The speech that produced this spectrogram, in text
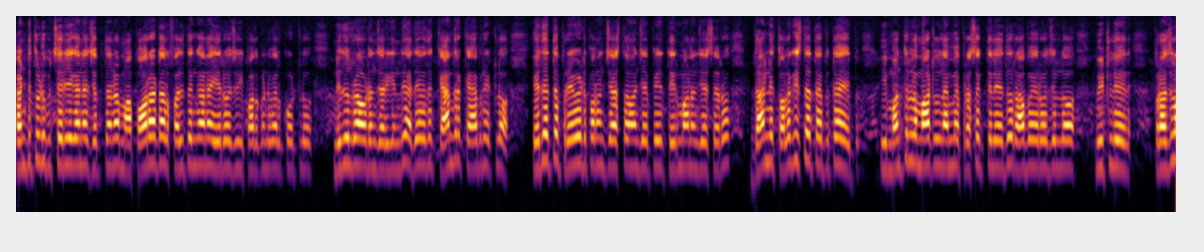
కంటి తుడుపు చర్యగానే చెప్తున్నారు. మా పోరాటాల ఫలితంగానే ఈ రోజు ఈ పదకొండు వేల కోట్లు నిధులు రావడం జరిగింది. అదేవిధంగా కేంద్ర కేబినెట్లో ఏదైతే ప్రైవేట్ పరం చేస్తామని చెప్పి తీర్మానం చేశారో దాన్ని తొలగిస్తే తప్పితే ఈ మంత్రుల మాటలు నమ్మే ప్రసక్తి లేదు. రాబోయే రోజుల్లో వీటిని ప్రజల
